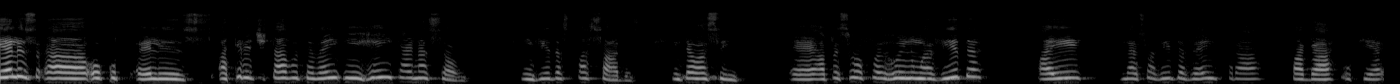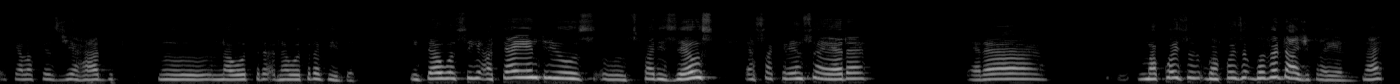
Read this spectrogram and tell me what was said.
eles, ah, ocup, eles acreditavam também em reencarnação, em vidas passadas. Então, assim, é, a pessoa foi ruim numa vida, aí nessa vida vem para pagar o que, é, que ela fez de errado no, na, outra, na outra vida. Então, assim, até entre os, os fariseus, essa crença era era uma coisa, uma coisa, uma verdade para eles, né?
